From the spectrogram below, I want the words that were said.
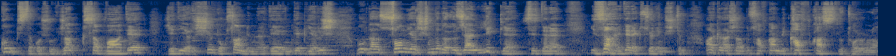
kum pistte koşulacak kısa vade 7 yarışı 90 bin lira değerinde bir yarış. Buradan son yarışında da özellikle sizlere izah ederek söylemiştim. Arkadaşlar bu Safkan bir Kafkaslı torunu.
